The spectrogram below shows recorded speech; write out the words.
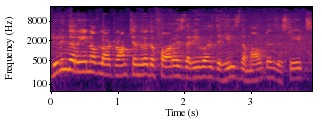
During the reign of Lord Ramchandra, the forests, the rivers, the hills, the mountains, the states,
